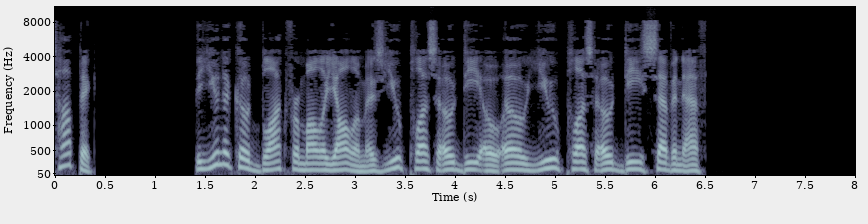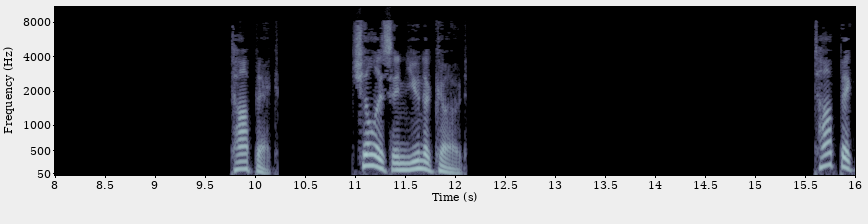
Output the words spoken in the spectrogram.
Topic: The Unicode block for Malayalam is U plus OD00 U plus OD7F. Topic: Chilis in Unicode. Topic.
